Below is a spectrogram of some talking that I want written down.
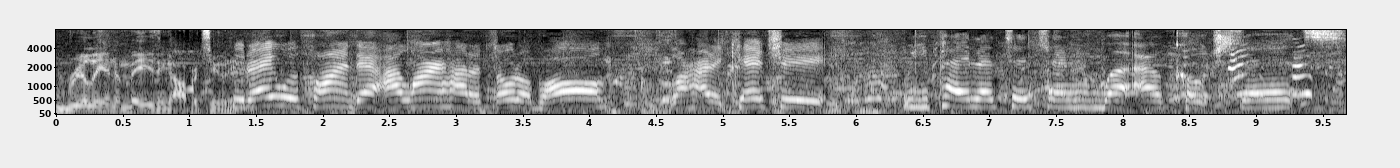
really an amazing opportunity. Today was fun that I learned how to throw the ball, learn how to catch We paid attention what our coach says.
